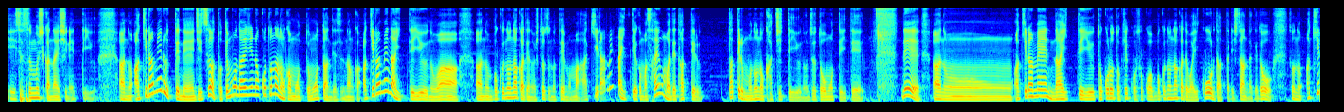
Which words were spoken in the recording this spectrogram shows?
えー、進むしかないしねっていう。あの諦めるってね実はとても大事なことなのかもって思ったんです。なんか諦めないっていうのはあの僕の中での一つのテーマ。まあ諦めないっていうか、まあ、最後まで立ってる立ってるものの勝ちっていうのをずっと思っていて。であのー、諦めないってっていうところと結構そこは僕の中ではイコールだったりしたんだけどその諦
